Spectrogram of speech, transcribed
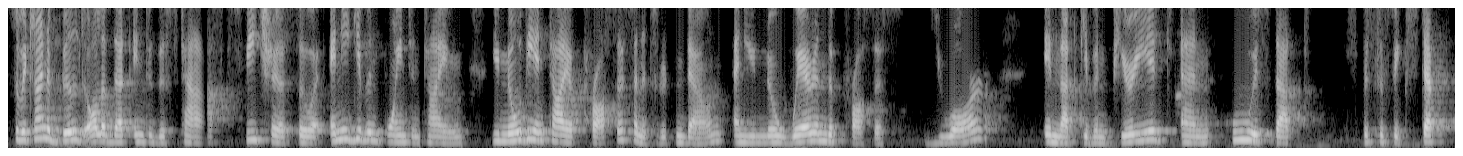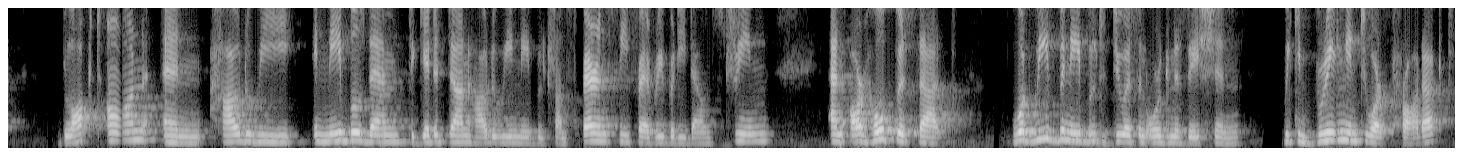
So we're trying to build all of that into this tasks feature. So at any given point in time, you know the entire process and it's written down, and you know where in the process you are in that given period and who is that specific step blocked on and how do we enable them to get it done? How do we enable transparency for everybody downstream? And our hope is that what we've been able to do as an organization we can bring into our product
